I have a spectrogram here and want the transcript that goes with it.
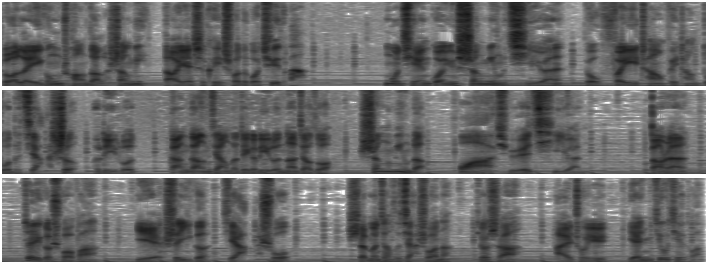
说雷公创造了生命，倒也是可以说得过去的吧。目前关于生命的起源有非常非常多的假设和理论。刚刚讲的这个理论呢，叫做生命的化学起源。当然，这个说法。也是一个假说，什么叫做假说呢？就是啊，还处于研究阶段，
